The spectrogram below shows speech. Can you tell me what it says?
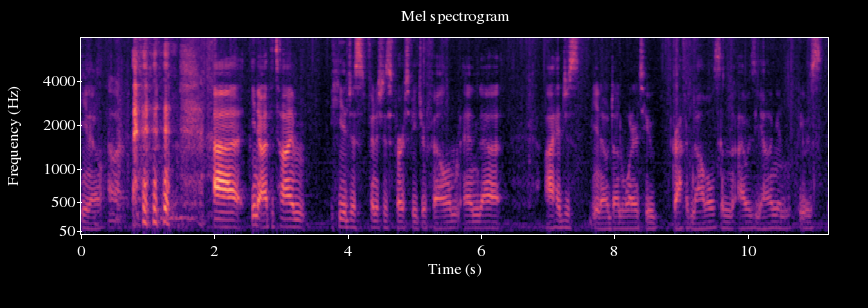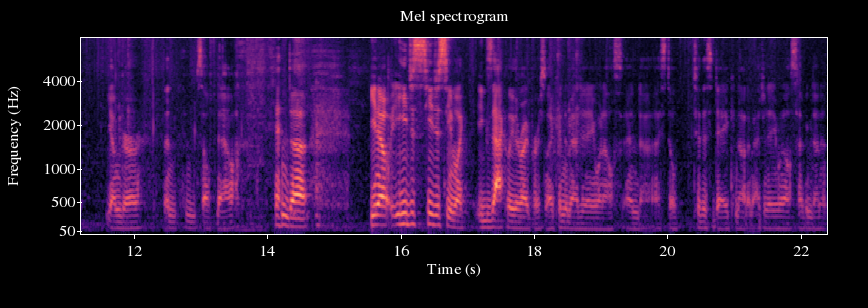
you know. uh, you know, at the time, he had just finished his first feature film, and uh, I had just, you know, done one or two graphic novels, and I was young, and he was younger than himself now, and uh, you know, he just he just seemed like exactly the right person. I couldn't imagine anyone else, and uh, I still, to this day, cannot imagine anyone else having done it.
